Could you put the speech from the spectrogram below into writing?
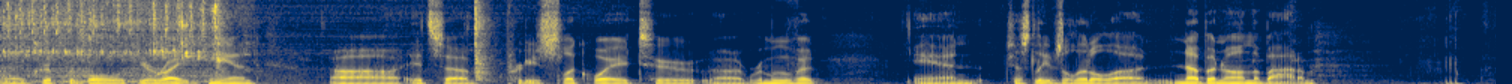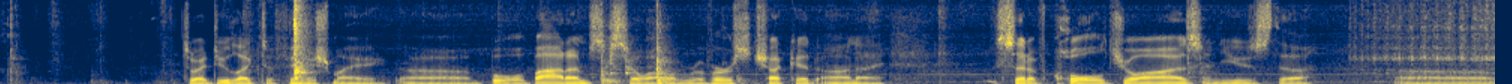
uh, grip the bowl with your right hand, uh, it's a pretty slick way to uh, remove it and just leaves a little uh, nubbin on the bottom. So I do like to finish my uh, bowl bottoms, so I'll reverse chuck it on a set of Cole jaws and use the uh,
